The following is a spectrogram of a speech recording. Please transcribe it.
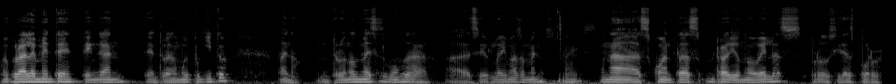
Muy probablemente tengan dentro de muy poquito, bueno, dentro de unos meses, vamos a, a decirlo ahí más o menos, Nice. unas cuantas radionovelas producidas por,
